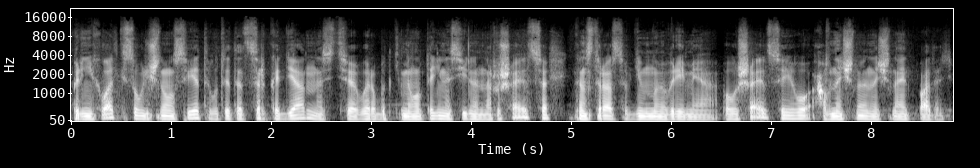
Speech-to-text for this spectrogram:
при нехватке солнечного света вот эта циркадианность выработки мелатонина сильно нарушается, концентрация в дневное время повышается его, а в ночное начинает падать.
